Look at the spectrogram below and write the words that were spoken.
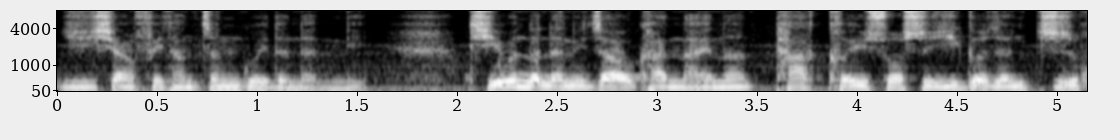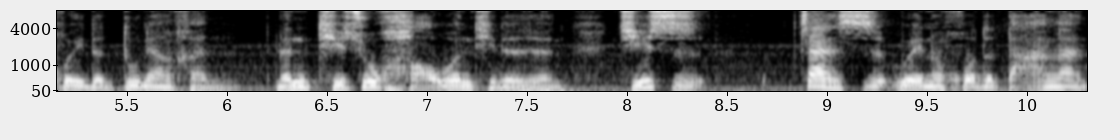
一项非常珍贵的能力。提问的能力，在我看来呢，它可以说是一个人智慧的度量衡。能提出好问题的人，即使暂时未能获得答案，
